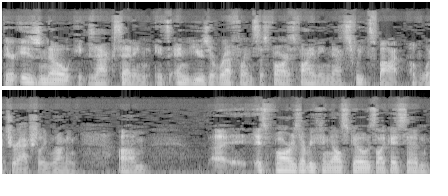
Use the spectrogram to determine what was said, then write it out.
There is no exact setting. It's end user reference as far as finding that sweet spot of what you're actually running. Um, uh, as far as everything else goes, like I said,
